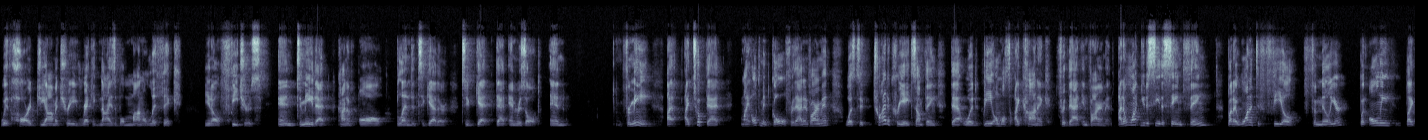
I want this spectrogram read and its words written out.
with hard geometry, recognizable monolithic, you know, features. And to me that kind of all blended together to get that end result. And for me, I, I took that my ultimate goal for that environment was to try to create something that would be almost iconic for that environment. I don't want you to see the same thing, but I want it to feel familiar but only like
